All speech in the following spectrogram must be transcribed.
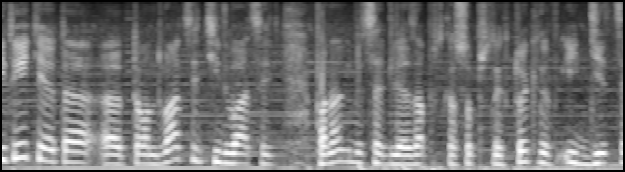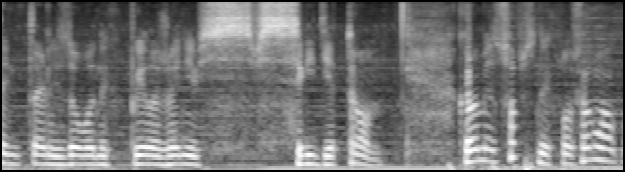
И третье это э, Tron 20 T20 понадобится для запуска собственных токенов и децентрализованных приложений в, в среде Tron. Кроме собственных, платформа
